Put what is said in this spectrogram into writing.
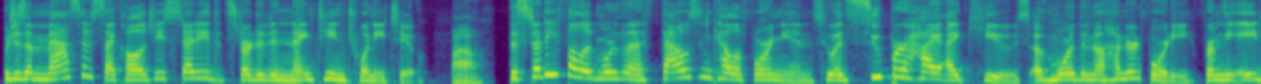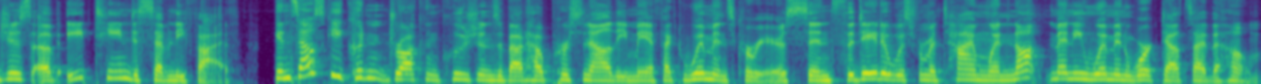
which is a massive psychology study that started in 1922. Wow. The study followed more than a thousand Californians who had super high IQs of more than 140 from the ages of 18 to 75. Gensowski couldn't draw conclusions about how personality may affect women's careers since the data was from a time when not many women worked outside the home.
